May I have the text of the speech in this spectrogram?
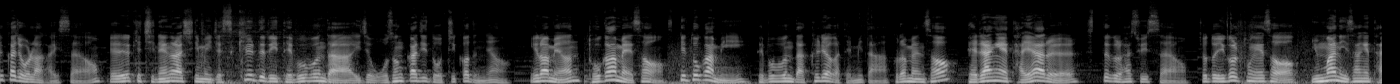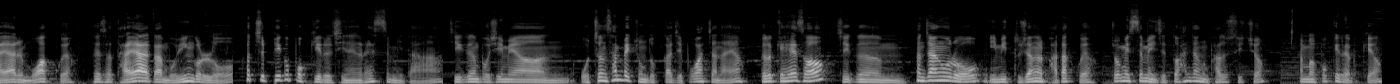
7까지 올라가 있어요. 이렇게 진행을 하시면 이제 스킬들이 대부분 다 이제 5선까지도 찍거든요. 이러면 도감에서 스킬 도감이 대부분 다 클리어가 됩니다. 그러면서 대량의 다이아를 습득을 할 수 있어요. 저도 이걸 통해서 6만 이상의 다이아를 모았고요. 그래서 다이아가 모인 걸로 커츠 피그 뽑기를 진행을 했습니다. 지금 보시면 5,300 정도까지 뽑았잖아요. 그렇게 해서 지금 현장으로 이미 두 장을 받았고요. 좀 있으면 이제 또 한 장 받을 수 있죠. 한번 뽑기를 해볼게요.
